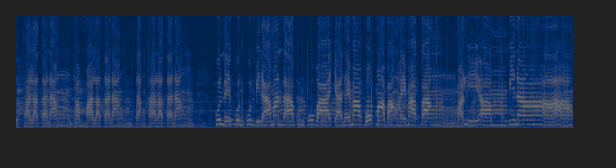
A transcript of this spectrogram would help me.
พุทธรัตนังธรรมรัตนัง สังฆรัตนัง คุณเด็กคุณคุณบิดามารดาคุณครูบาอาจารย์ให้มาปกมาบังให้มากัง มาลีอัมบินาง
